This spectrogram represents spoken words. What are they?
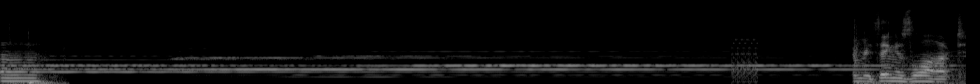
Uh. Everything is locked.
